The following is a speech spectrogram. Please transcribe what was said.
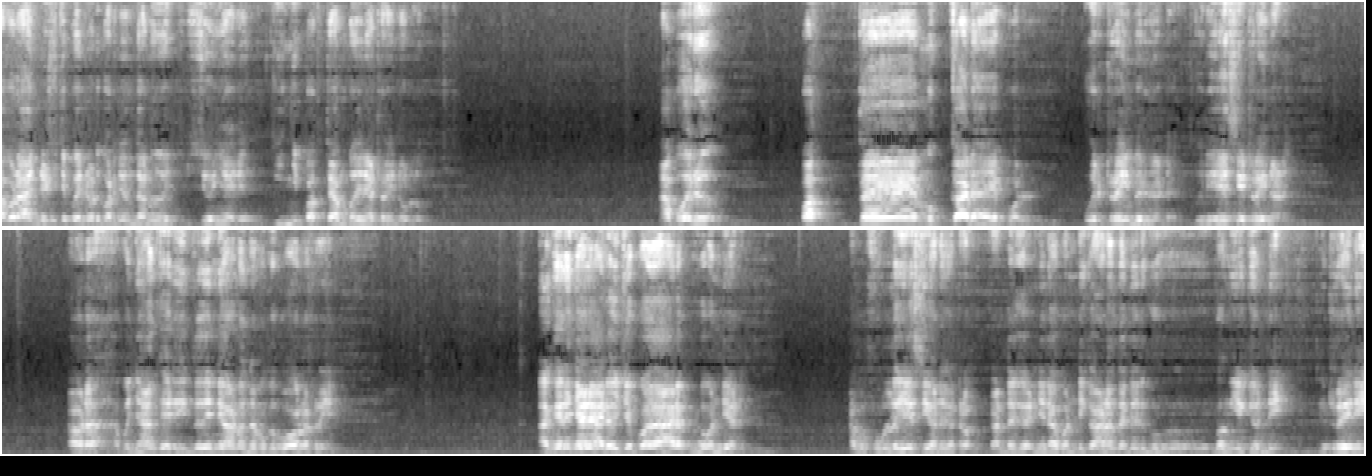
അവിടെ അന്വേഷിച്ചപ്പോൾ എന്നോട് പറഞ്ഞത് എന്താണെന്ന് വെച്ച് കഴിഞ്ഞാൽ ഇനി പത്ത് അമ്പതിനേ ട്രെയിനുള്ളൂ അപ്പോൾ ഒരു പത്ത് മുക്കാലായപ്പോൾ ഒരു ട്രെയിൻ വരുന്നുണ്ട്. ഒരു എ സി ട്രെയിനാണ് അവിടെ അപ്പോൾ ഞാൻ കരുതി ഇത് തന്നെയാണോ നമുക്ക് പോകുന്ന ട്രെയിൻ അങ്ങനെ ഞാൻ ആലോചിച്ചപ്പോൾ അത് ആലപ്പുഴ വണ്ടിയാണ്. അപ്പോൾ ഫുള്ള് എ സി ആണ് കേട്ടോ. കണ്ടു കഴിഞ്ഞാൽ ആ വണ്ടി കാണാൻ തന്നെ ഒരു ഭംഗിയൊക്കെ ഉണ്ട് ഈ ട്രെയിനേ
